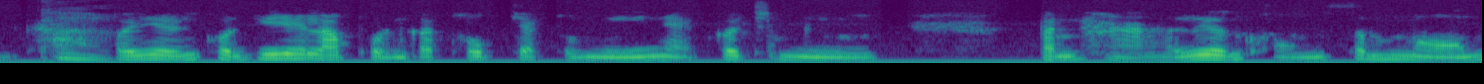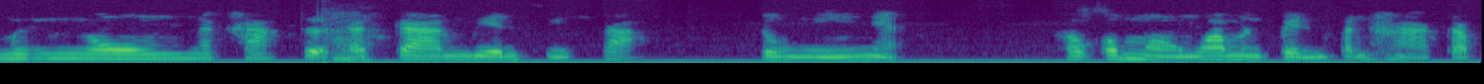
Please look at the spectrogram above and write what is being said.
นะคะค่ะเพราะฉะนั้นคนที่ได้รับผลกระทบจากตรงนี้เนี่ยก็จะมีปัญหาเรื่องของสมองมึนงงนะคะ เกิดอาการเวียนศีรษะตรงนี้เนี่ยเขาก็มองว่ามันเป็นปัญหากับ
